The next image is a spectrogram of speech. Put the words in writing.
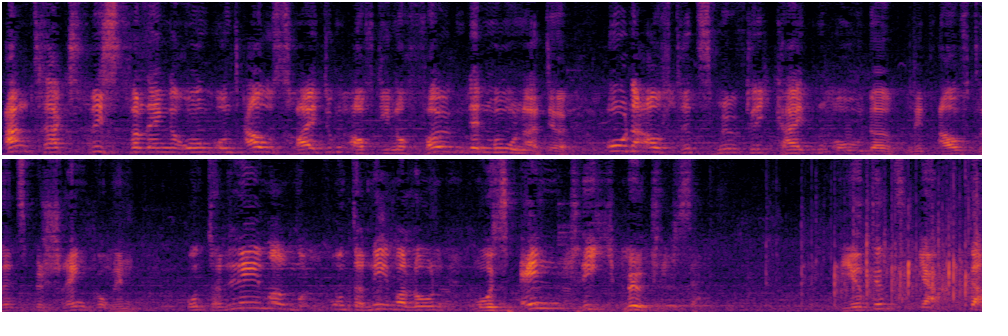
Antragsfristverlängerung und Ausweitung auf die noch folgenden Monate ohne Auftrittsmöglichkeiten oder mit Auftrittsbeschränkungen. Unternehmer, Unternehmerlohn muss endlich möglich sein. Viertens, ja, da.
